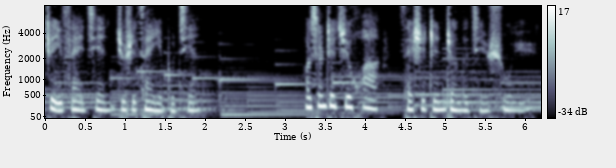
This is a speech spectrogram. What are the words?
这一再见就是再也不见。好像这句话才是真正的结束语。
